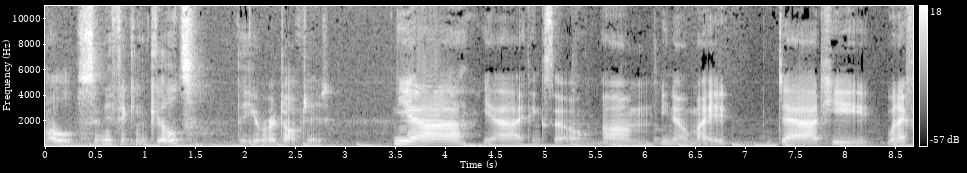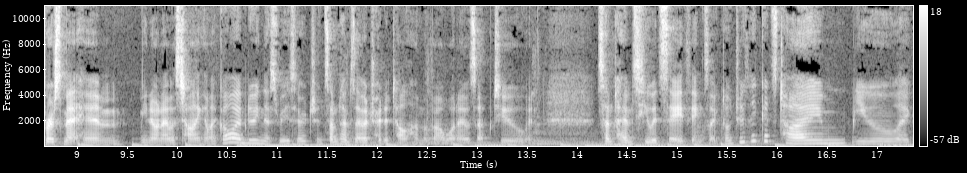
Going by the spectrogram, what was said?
a significant guilt that you were adopted. Yeah, yeah, I think so. Um, you know, my dad, he when I first met him, you know, and I was telling him like, "Oh, I'm doing this research," and sometimes I would try to tell him about what I was up to, and sometimes he would say things like, "Don't you think it's time you like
